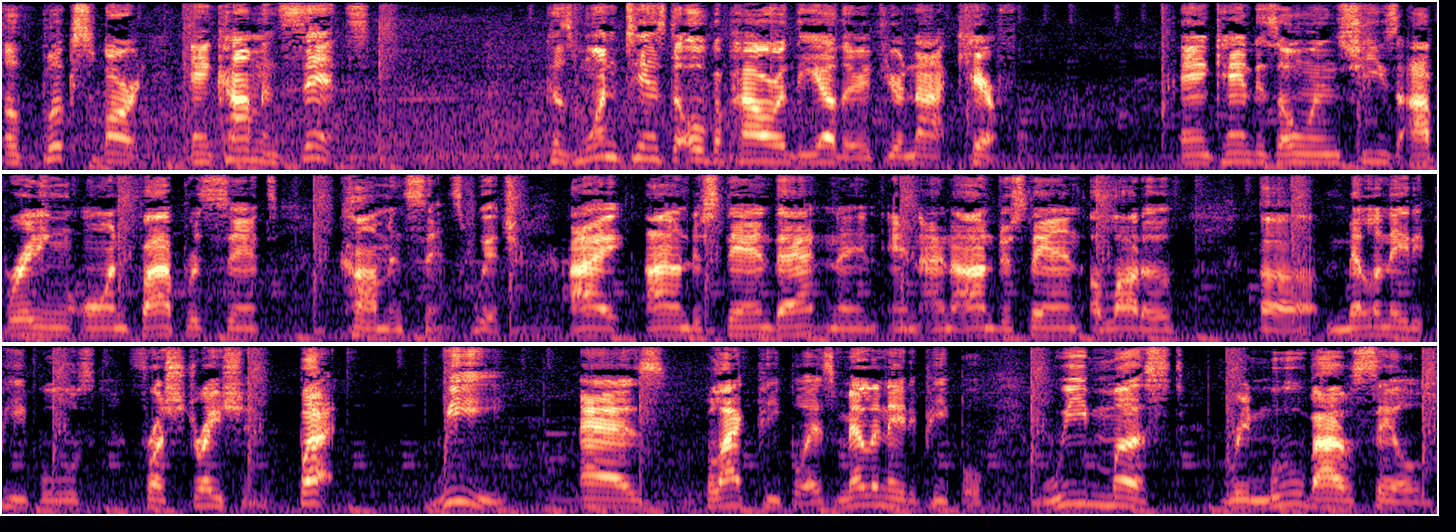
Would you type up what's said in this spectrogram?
of book smart and common sense, because one tends to overpower the other if you're not careful. And Candace Owens, she's operating on 5% common sense, which I I understand that, and and, and I understand a lot of uh, melanated people's frustration. But we, as black people, as melanated people, we must remove ourselves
